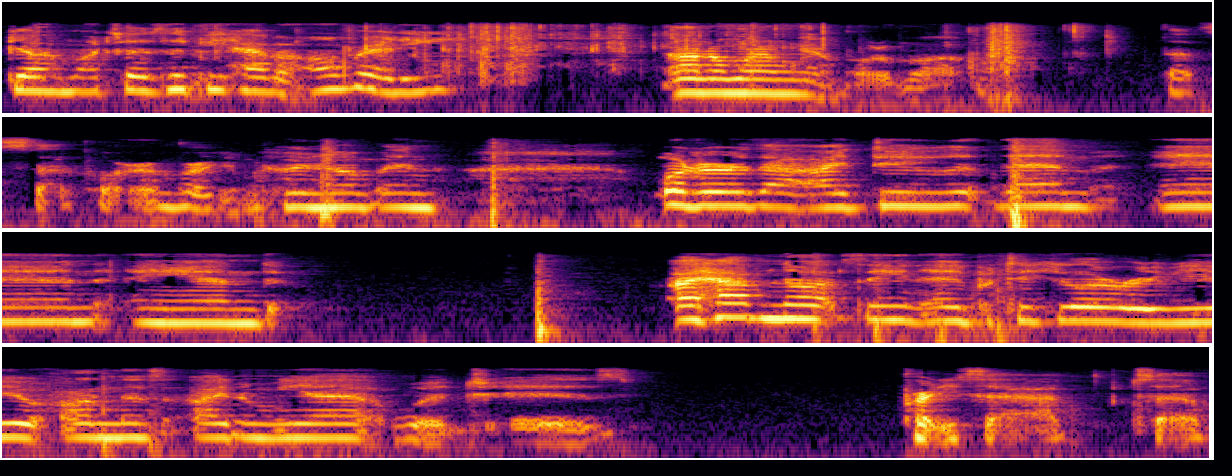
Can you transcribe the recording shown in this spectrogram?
go and watch those if you haven't already. I don't know where I'm gonna put them up. That's that part. I'm probably gonna put them up in order that I do them in, and I have not seen a particular review on this item yet, which is pretty sad. So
